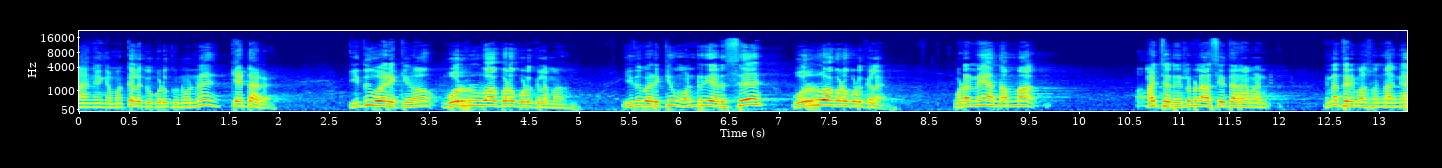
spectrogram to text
நாங்கள் எங்கள் மக்களுக்கு கொடுக்கணும்னு கேட்டார். இது வரைக்கும் ஒரு ரூபா கூட கொடுக்கலம்மா. இது வரைக்கும் ஒன்றிய அரசு ஒரு ரூபா கூட கொடுக்கல. உடனே அந்த அம்மா அமைச்சர் நிர்மலா சீதாராமன் என்ன தெரியுமா சொன்னாங்க?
